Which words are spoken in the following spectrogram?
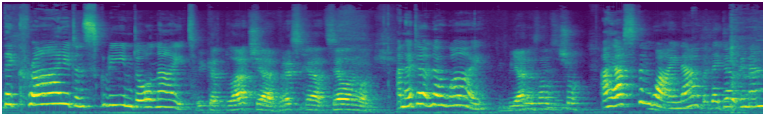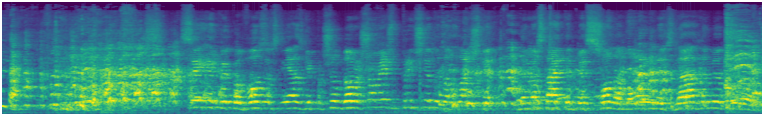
They cried and screamed all night. Вика плачеа, врескаа цела ноќ. And I don't know why. Ја не знам зашо. I asked them why now, but they don't remember. Сега како возрастни јас ги прашувам, добро, што беше причината да плачете, да ме оставите без сон, ама они не знаат да ми одговорат.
